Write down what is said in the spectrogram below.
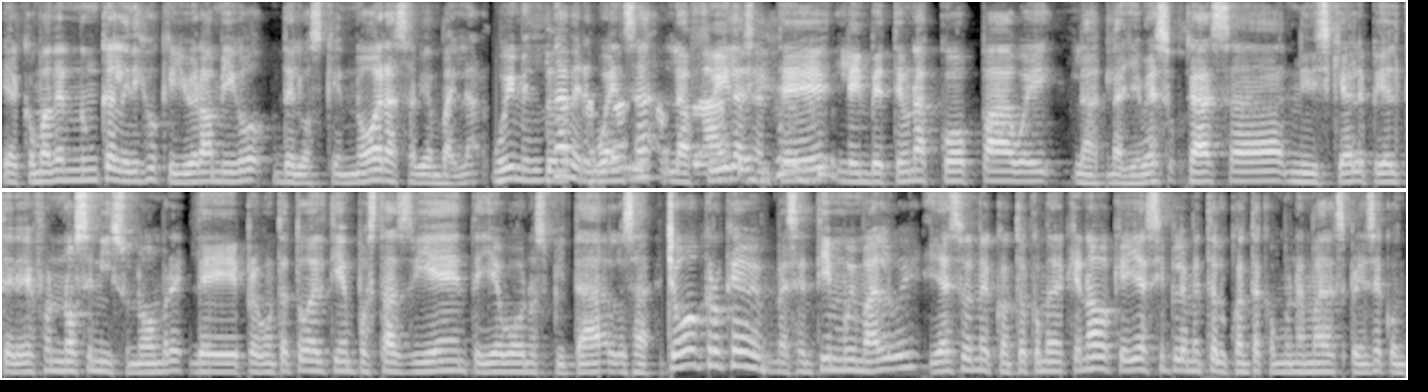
Y el Commander nunca le dijo que yo era amigo de los que no era sabían bailar. Güey, me dio una vergüenza. La fui, la senté, le invité una copa, güey. La, la, llevé a su casa, ni siquiera le pedí el teléfono, no sé ni su nombre. Le pregunté todo el tiempo, ¿estás bien? ¿Te llevo a un hospital? O sea, yo creo que me sentí muy mal, güey. Y después me contó como que no, que ella simplemente lo cuenta como una mala experiencia con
